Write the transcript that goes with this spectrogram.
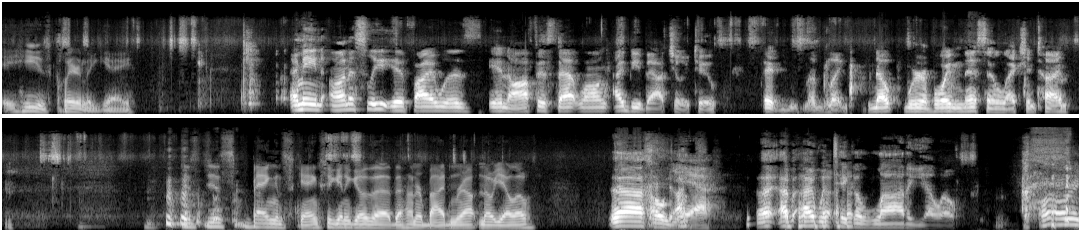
he is clearly gay. I mean, honestly, if I was in office that long, I'd be a bachelor too. It, I'm like, nope, we're avoiding this at election time. just, just banging skanks. You gonna go the the Hunter Biden route? No yellow. Uh, Oh yeah. I, I, I would take a lot of yellow. or, or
